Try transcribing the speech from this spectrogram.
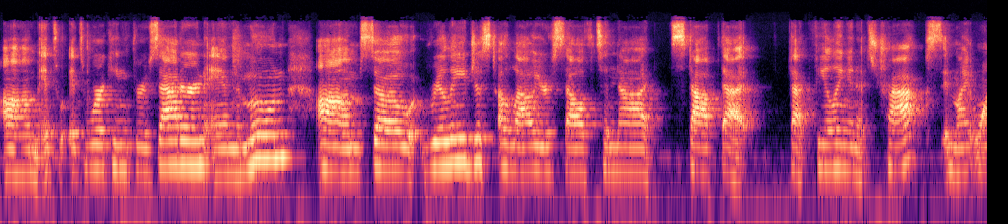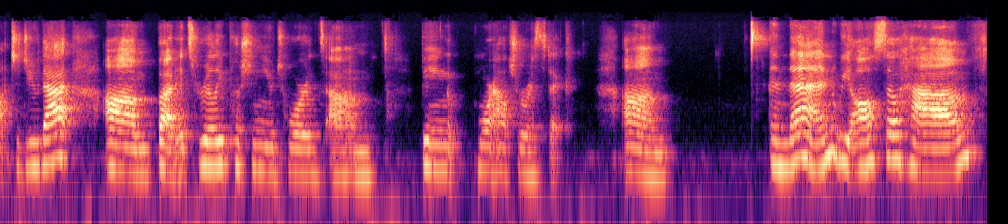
Um, it's it's working through Saturn and the Moon. Um, so really, just allow yourself to not stop that that feeling in its tracks. It might want to do that, um, but it's really pushing you towards um, being more altruistic. Um, and then we also have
